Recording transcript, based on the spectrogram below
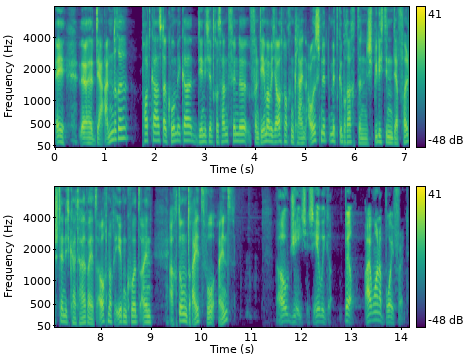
Ey, äh, der andere Podcaster, Komiker, den ich interessant finde, von dem habe ich auch noch einen kleinen Ausschnitt mitgebracht. Dann spiele ich den der Vollständigkeit halber jetzt auch noch eben kurz ein. Achtung, 3, 2, 1. Oh, Jesus, here we go. Bill, I want a boyfriend.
